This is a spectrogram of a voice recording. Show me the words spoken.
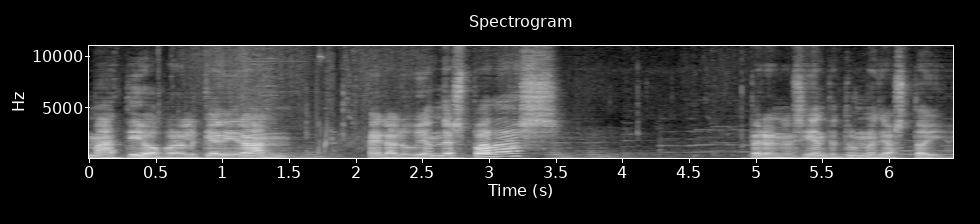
Matío, por el que dirán el aluvión de espadas. Pero en el siguiente turno ya estoy.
